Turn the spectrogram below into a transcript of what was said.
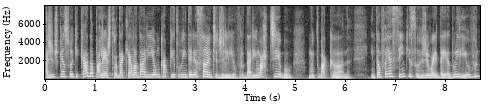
a gente pensou que cada palestra daquela daria um capítulo interessante de livro, daria um artigo muito bacana. Então foi assim que surgiu a ideia do livro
